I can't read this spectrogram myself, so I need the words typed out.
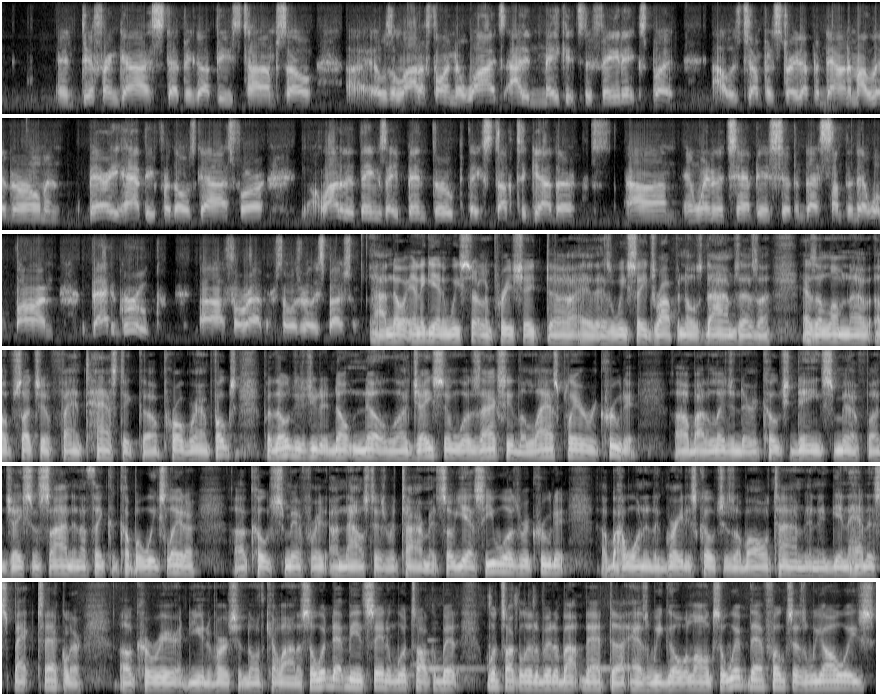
and different guys stepping up each time. So uh, it was a lot of fun to watch. I didn't make it to Phoenix, but I was jumping straight up and down in my living room and very happy for those guys for you know, a lot of the things they've been through. They stuck together um, and winning the championship, and that's something that will bond that group uh, forever. So it was really special. I know, and again, we certainly appreciate, uh, as we say, dropping those dimes as a as alumni of, of such a fantastic uh, program, folks. For those of you that don't know, uh, Jason was actually the last player recruited uh, by the legendary coach Dean Smith. Uh, Jason signed, and I think a couple weeks later, uh, Coach Smith re- announced his retirement. So, yes, he was recruited uh, by one of the greatest coaches of all time, and again, had a spectacular uh, career at the University of North Carolina. So, with that being said, and we'll talk a bit, we'll talk a little bit about that uh, as we go along. So, with that, folks, as we always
